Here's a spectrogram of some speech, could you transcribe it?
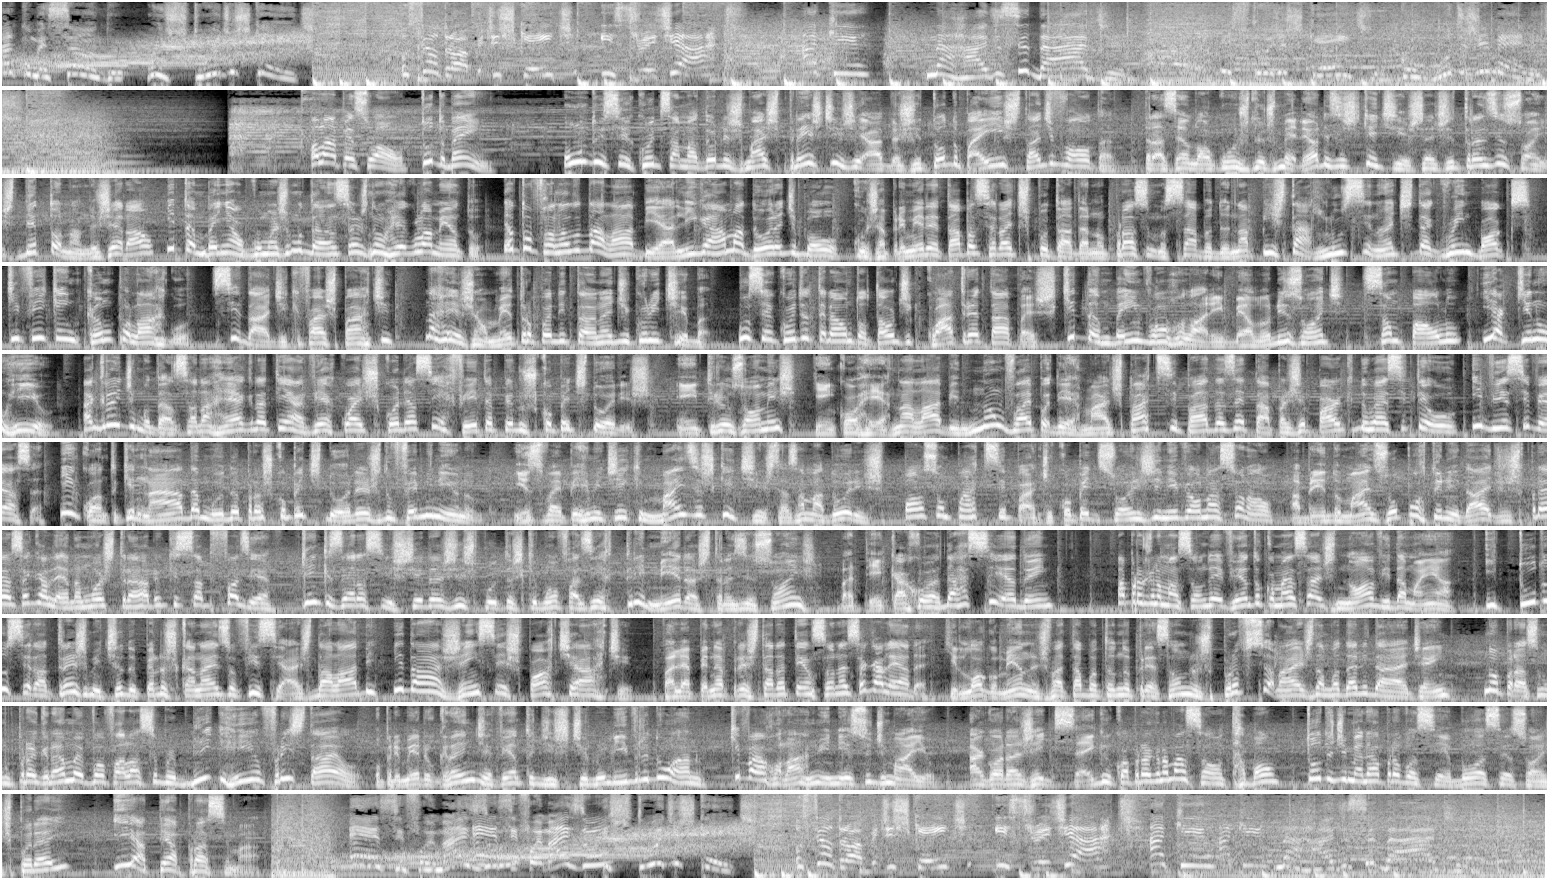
Tá começando o Estúdio Skate. O seu drop de skate e street art. Aqui, na Rádio Cidade. Estúdio Skate, com Ruth Jimenez. Olá pessoal, tudo bem? Um dos circuitos amadores mais prestigiados de todo o país está de volta, trazendo alguns dos melhores skatistas de transições, detonando geral e também algumas mudanças no regulamento. Eu tô falando da LAB, a Liga Amadora de Bowl, cuja primeira etapa será disputada no próximo sábado na pista alucinante da Green Box, que fica em Campo Largo, cidade que faz parte da região metropolitana de Curitiba. O circuito terá um total de quatro etapas, que também vão rolar em Belo Horizonte, São Paulo e aqui no Rio. A grande mudança na regra tem a ver com a escolha a ser feita pelos competidores. Entre os homens, quem correr na Lab não vai poder mais participar das etapas de parque do STO e vice-versa, enquanto que nada muda para as competidoras do feminino. Isso vai permitir que mais skatistas amadores possam participar de competições de nível nacional, abrindo mais oportunidades para essa galera mostrar o que sabe fazer. Quem quiser assistir às disputas que vão fazer tremer as transições, vai ter que acordar cedo, hein? A programação do evento começa às 9 da manhã e tudo será transmitido pelos canais oficiais da Lab e da agência Esporte Arte. Vale a pena prestar atenção nessa galera, que logo menos vai estar tá botando pressão nos profissionais da modalidade, hein? No próximo programa eu vou falar sobre o Big Rio Freestyle, o primeiro grande evento de estilo livre do ano, que vai rolar no início de maio. Agora a gente segue com a programação, tá bom? Tudo de melhor para você, boas sessões por aí e até a próxima! Esse foi mais um. Esse foi mais um Estúdio Skate. O seu drop de skate e street art. Aqui, aqui na Rádio Cidade.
